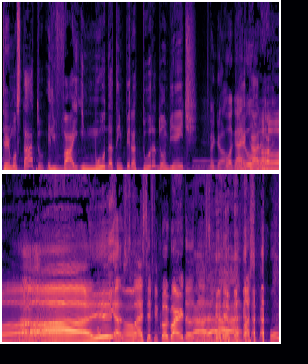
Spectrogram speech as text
termostato. Ele vai e muda a temperatura do ambiente. Legal. Boa, É, garoto. cara, eu- Ah, aí. Minhas. Mas você ficou guardando Ah. essa tempo. Um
